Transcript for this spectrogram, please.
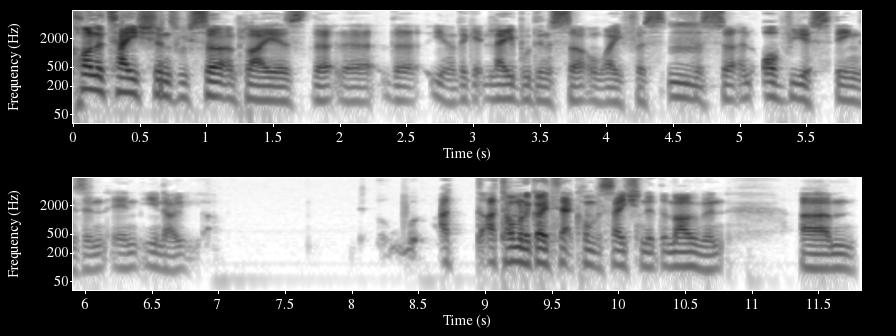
connotations with certain players that that, that you know they get labelled in a certain way for mm. for certain obvious things, and and you know, I I don't want to go into that conversation at the moment. Um,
